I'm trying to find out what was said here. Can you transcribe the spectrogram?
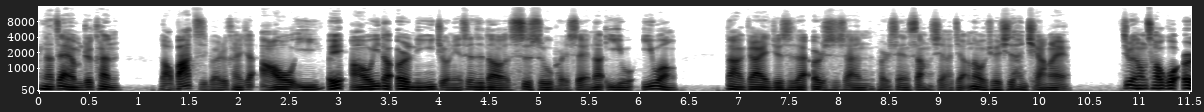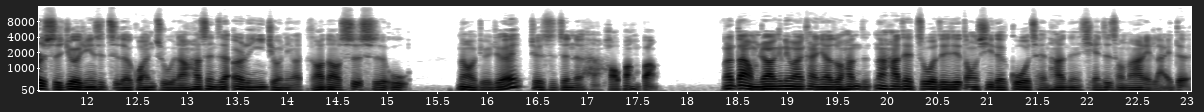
那再来我们就看老八指标，就看一下 ROE，诶，ROE 到二零一九年甚至到了四十五 percent，那以以往大概就是在二十三 percent 上下这样，那我觉得其实很强诶，基本上超过二十就已经是值得关注，然后它甚至二零一九年高到四十五，那我觉得诶，就是真的很好棒棒。那当然我们就要另外看一下说，他那他在做这些东西的过程，他的钱是从哪里来的？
